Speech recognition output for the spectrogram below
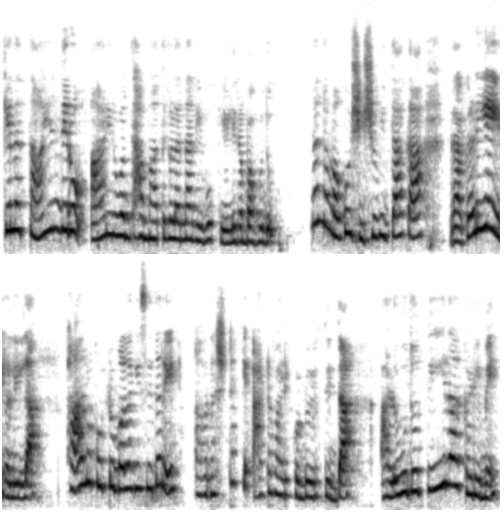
ಕೆಲ ತಾಯಂದಿರು ಆಡಿರುವಂತಹ ಮಾತುಗಳನ್ನು ನೀವು ಕೇಳಿರಬಹುದು. ನನ್ನ ಮಗು ಶಿಶುವಿದ್ದಾಗ ರಗಳಿಯೇ ಇರಲಿಲ್ಲ. ಹಾಲು ಕೊಟ್ಟು ಮಲಗಿಸಿದರೆ ಅವನಷ್ಟಕ್ಕೆ ಆಟವಾಡಿಕೊಂಡು ಇರ್ತಿದ್ದ ಅಳುವುದು ತೀರಾ ಕಡಿಮೆ.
